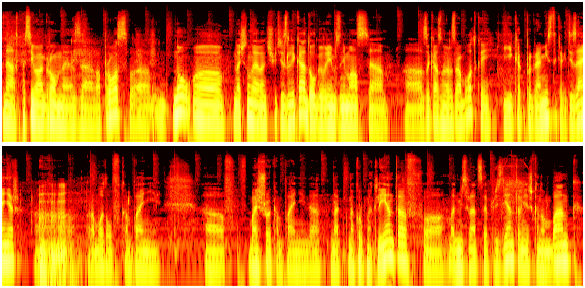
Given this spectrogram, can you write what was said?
Да, спасибо огромное за вопрос. Э, Ну, э, начну, наверное, чуть издалека. Долгое время занимался э, заказной разработкой и как программист, и как дизайнер. Мгм. Работал в компании, в большой компании, да, на, на крупных клиентов, э, администрация президента, Внешэкономбанк,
